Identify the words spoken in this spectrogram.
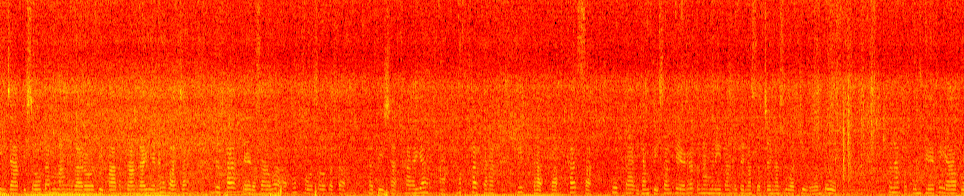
ินจาปิโสตัมมังกโรติปาปกังกายเยนะวาจายุทธาเตระสาวะอภัพโทโสตตะอติชะทายะอะภัพพัตตา ทิฏฐปะทัสสะอุตตาอิธรรมปิสังเทระตนังมณีตังเอเตนะสัจเจนะสุวัชชิโหนตุพนักปคุมเพพยาบุ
